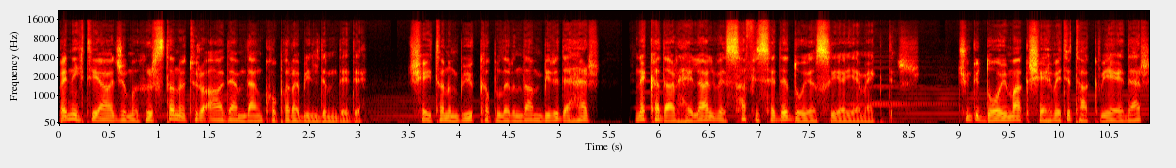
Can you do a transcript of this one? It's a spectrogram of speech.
Ben ihtiyacımı hırstan ötürü Adem'den koparabildim dedi. Şeytanın büyük kapılarından biri de her ne kadar helal ve saf ise de doyasıya yemektir. Çünkü doymak şehveti takviye eder,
